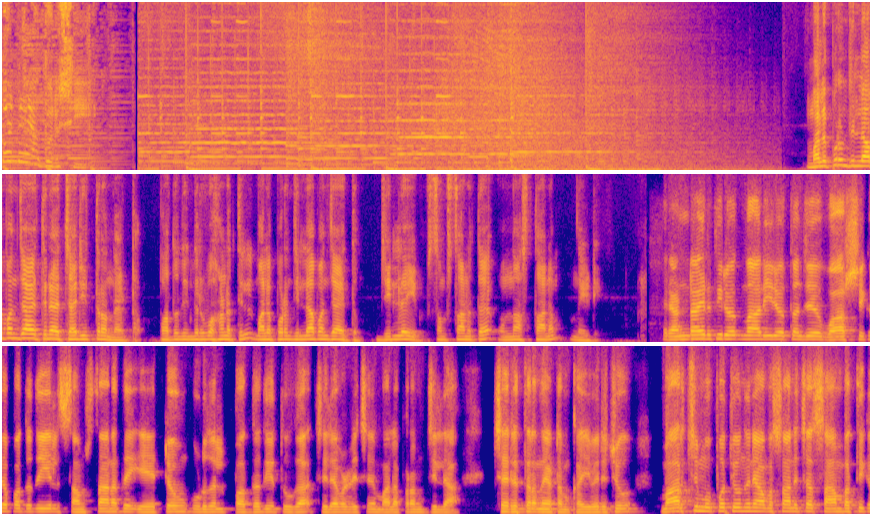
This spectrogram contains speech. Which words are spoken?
Ponnayakurissi Malappuram ജില്ലാ പഞ്ചായത്തിന് ചരിത്ര നേട്ടം. പദ്ധതി നിർവഹണത്തിൽ മലപ്പുറം ജില്ലാ പഞ്ചായത്തും ജില്ലയും സംസ്ഥാനത്ത് ഒന്നാം സ്ഥാനം നേടി. രണ്ടായിരത്തി ഇരുപത്തിനാല് ഇരുപത്തഞ്ച് വാർഷിക പദ്ധതിയിൽ സംസ്ഥാനത്തെ ഏറ്റവും കൂടുതൽ പദ്ധതി തുക ചിലവഴിച്ച് മലപ്പുറം ജില്ല ചരിത്ര നേട്ടം കൈവരിച്ചു. മാർച്ച് മുപ്പത്തിയൊന്നിന് അവസാനിച്ച സാമ്പത്തിക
